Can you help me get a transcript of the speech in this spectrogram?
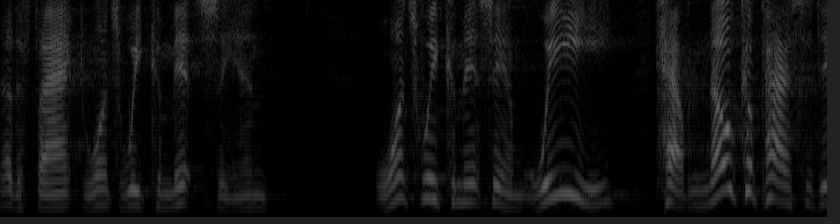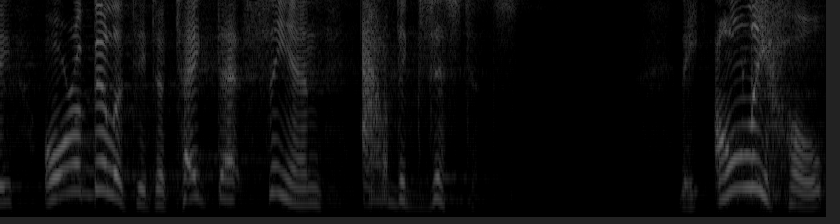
Another fact once we commit sin, once we commit sin, we have no capacity or ability to take that sin out of existence. The only hope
